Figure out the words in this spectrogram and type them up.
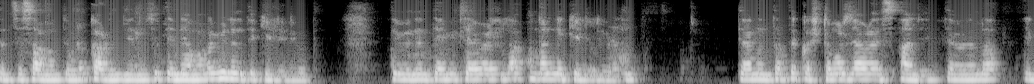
त्यांचं सामान तेवढं काढून देण्याची त्यांनी आम्हाला विनंती केलेली होती. ती विनंती आम्ही त्यावेळेला मान्य केलेली होती. त्यानंतर ते कस्टमर ज्या वेळेस आले त्यावेळेला एक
